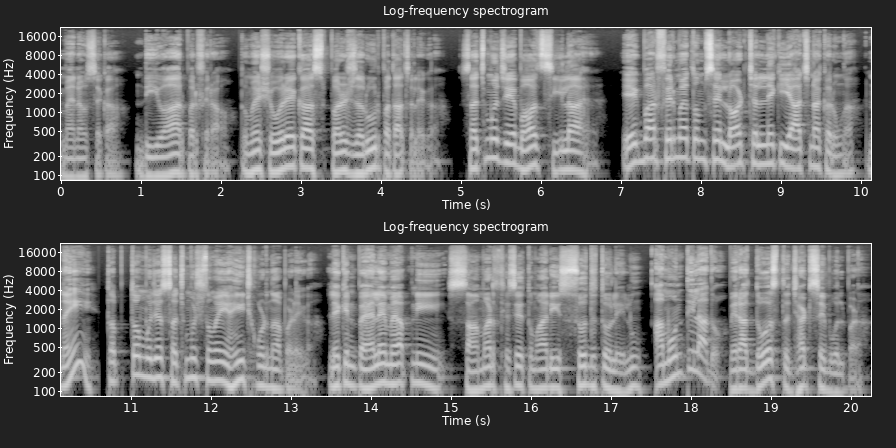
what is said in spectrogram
मैंने उससे कहा, दीवार पर फिराओ। तुम्हें शोरे का स्पर्श ज़रूर पता चलेगा। सचमुच ये बहुत सीला है। एक बार फिर मैं तुमसे लौट चलने की याचना करूँगा। नहीं? तब तो मुझे सचमुच तुम्हें यहीं छोड़ना पड़ेगा। लेकिन पहले मैं अपनी सामर्थ्य से तुम्हारी सुध तो ले लूँ। आमोंती ला दो। मेरा दोस्त झट से बोल पड़ा।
